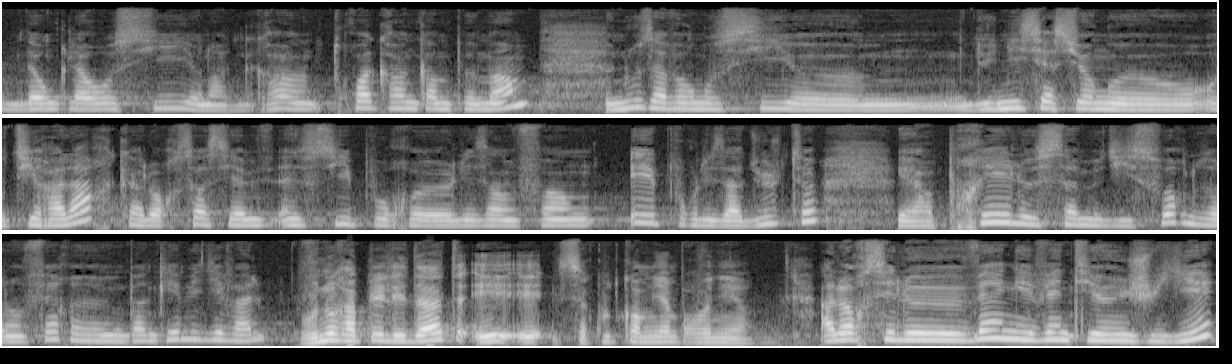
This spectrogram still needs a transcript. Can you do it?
Donc là aussi, on a grand, trois grands campements. Nous avons aussi euh, l'initiation euh, au tir à l'arc. Alors ça, c'est ainsi pour euh, les enfants et pour les adultes. Et après, le samedi soir, nous allons faire un banquet médiéval. Vous nous rappelez les dates et, et ça coûte combien pour venir? Alors c'est le 20 et 21 juillet.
